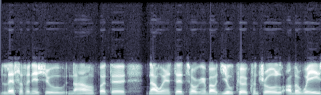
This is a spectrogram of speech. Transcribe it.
less of an issue now, but uh, now we're instead talking about yield curve control, other ways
